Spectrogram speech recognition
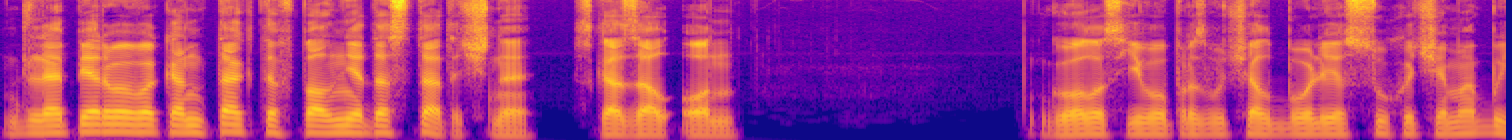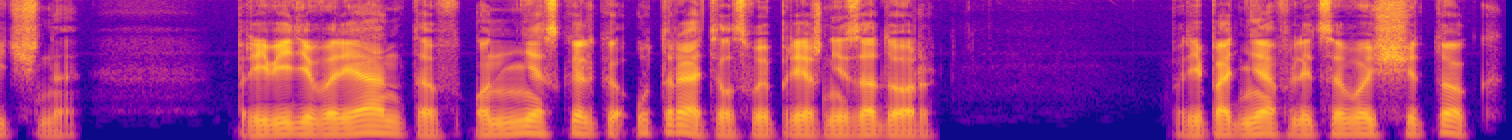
для первого контакта вполне достаточно», — сказал он. Голос его прозвучал более сухо, чем обычно — при виде вариантов он несколько утратил свой прежний задор. Приподняв лицевой щиток,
